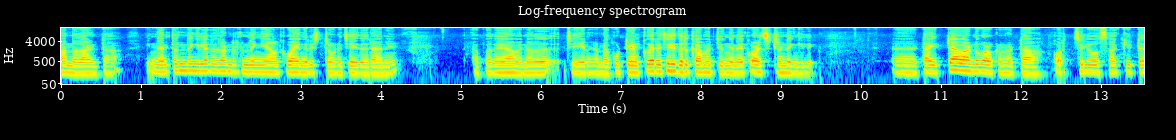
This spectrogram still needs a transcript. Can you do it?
വന്നതാണ് കേട്ടോ ഇങ്ങനത്തെ എന്തെങ്കിലുമൊക്കെ കണ്ടിട്ടുണ്ടെങ്കിൽ ആൾക്ക് ഭയങ്കര ഇഷ്ടമാണ് ചെയ്തു തരാൻ അപ്പോൾ അതേ അവനത് ചെയ്യണം കണ്ട. കുട്ടികൾക്ക് വരെ ചെയ്തെടുക്കാൻ പറ്റും ഇങ്ങനെ കുഴച്ചിട്ടുണ്ടെങ്കിൽ. ടൈറ്റ് ആവാണ്ട് കുഴക്കണം കേട്ടോ കുറച്ച് ലൂസാക്കിയിട്ട്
